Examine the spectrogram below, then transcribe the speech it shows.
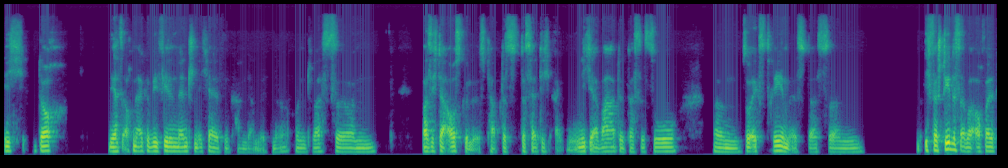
ich doch jetzt auch merke, wie vielen Menschen ich helfen kann damit. Ne? Und was, ähm, was ich da ausgelöst habe. Das, das hätte ich nicht erwartet, dass es so, ähm, so extrem ist. Dass, ähm, ich verstehe das aber auch, weil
